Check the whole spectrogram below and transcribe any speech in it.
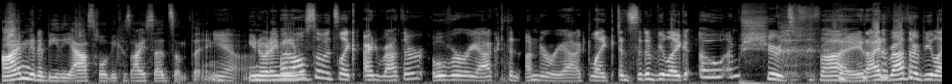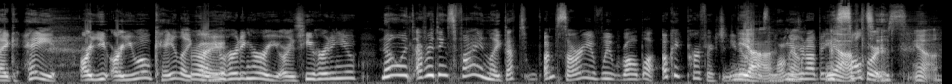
I'm gonna be the asshole because I said something. Yeah, you know what I mean? But also, it's like I'd rather overreact than underreact. Like instead of be like, "Oh, I'm sure it's fine," I'd rather be like, "Hey, are you are you okay? Like, are you hurting her? Or, you, or is he hurting you? No, it's everything's fine. Like that's I'm sorry if we blah blah. blah. Okay, perfect. You know, yeah, as long no, as you're not being yeah, assaulted. Of course, yeah.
